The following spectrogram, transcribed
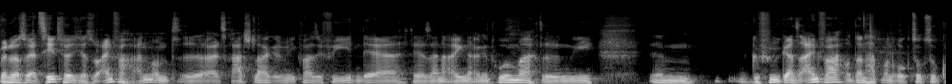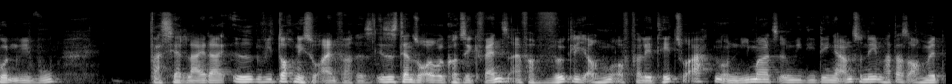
Wenn du das so erzählst, hört sich das so einfach an und äh, als Ratschlag irgendwie quasi für jeden, der, der seine eigene Agentur macht, irgendwie ähm, Gefühl ganz einfach und dann hat man ruckzuck so Kunden wie Wub, was ja leider irgendwie doch nicht so einfach ist. Ist es denn so eure Konsequenz, einfach wirklich auch nur auf Qualität zu achten und niemals irgendwie die Dinge anzunehmen? Hat das auch mit,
